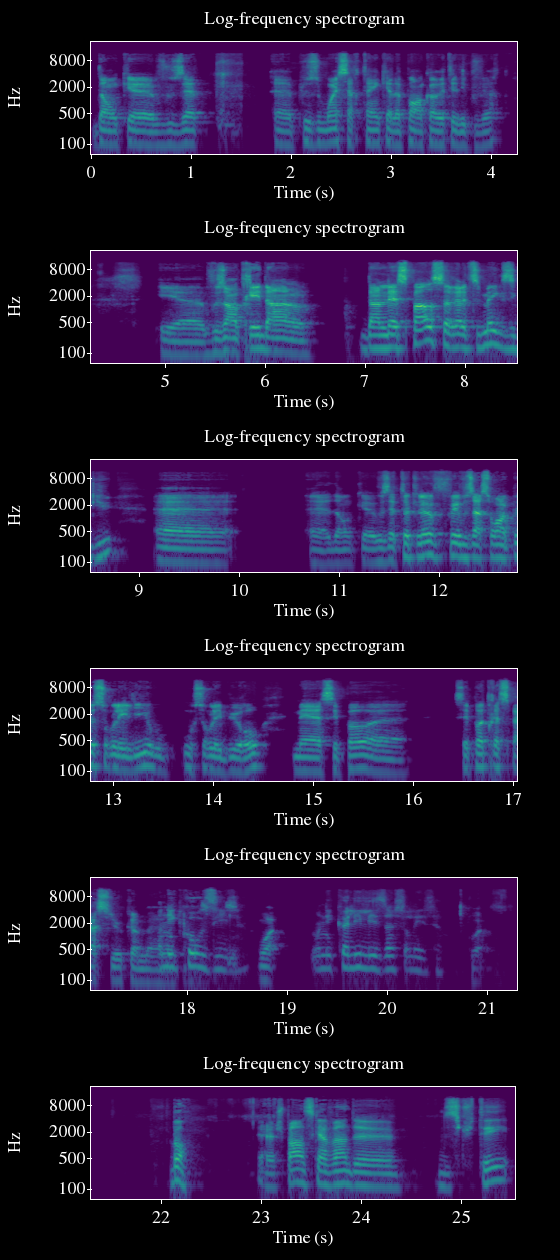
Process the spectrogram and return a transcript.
Donc, euh, vous êtes euh, plus ou moins certain qu'elle n'a pas encore été découverte. Et euh, vous entrez dans, dans l'espace relativement exigu. Euh, euh, donc, euh, vous êtes toutes là. Vous pouvez vous asseoir un peu sur les lits ou, ou sur les bureaux, mais c'est pas, euh, c'est pas très spacieux comme. euh, on est cosy. là. Ouais. On est collés les uns sur les autres. Bon. Euh, je pense qu'avant de discuter,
